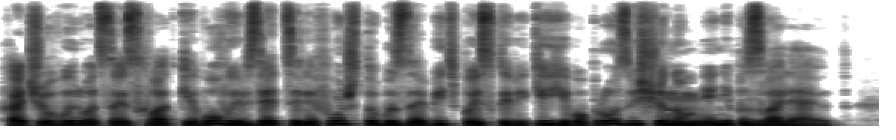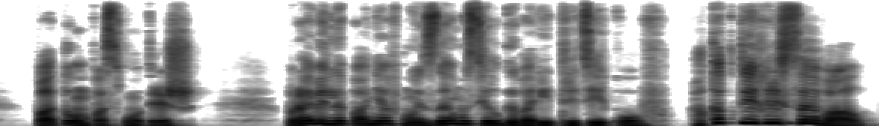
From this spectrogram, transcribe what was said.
Хочу вырваться из схватки Вовы и взять телефон, чтобы забить поисковике его прозвище, но мне не позволяют. Потом посмотришь. Правильно поняв мой замысел, говорит Третьяков. А как ты их рисовал?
